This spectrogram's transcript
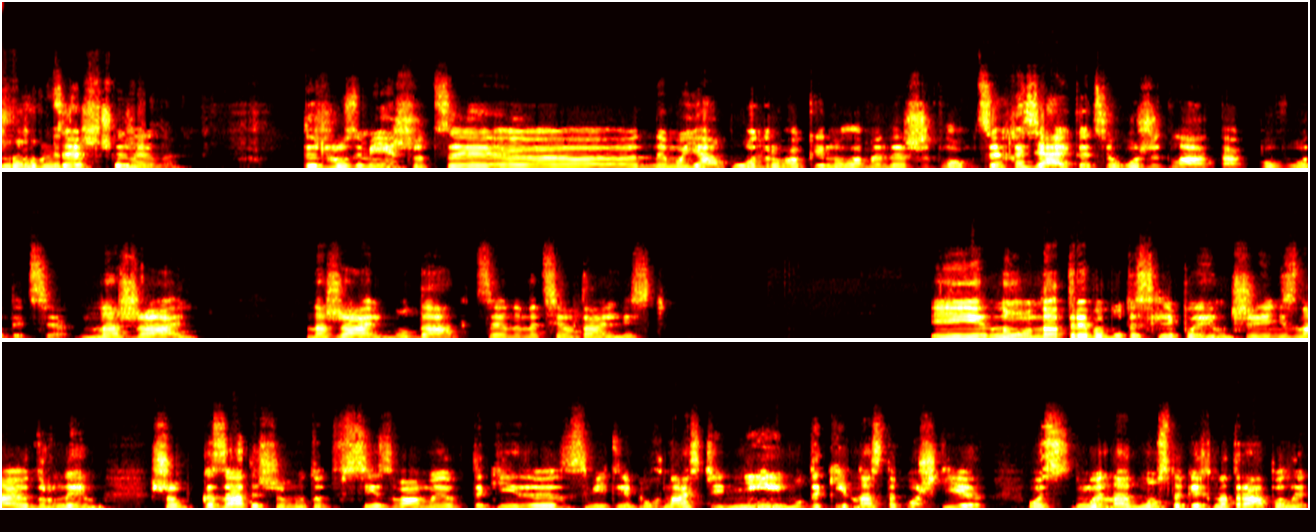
ну вони це так ж ти ж вчинили? Ти ж розумієш, що це е, не моя подруга кинула мене житлом, це хазяйка цього житла так поводиться. На жаль, на жаль, мудак це не національність. І ну, на, треба бути сліпим чи я не знаю, дурним, щоб казати, що ми тут всі з вами такі е, світлі, пухнасті. Ні, мудаки в нас також є. Ось ми на одну з таких натрапили,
